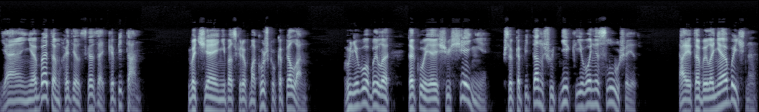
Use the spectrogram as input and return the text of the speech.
Я не об этом хотел сказать, капитан. В отчаянии поскреб макушку капеллан. У него было такое ощущение, что капитан-шутник его не слушает. А это было необычно.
